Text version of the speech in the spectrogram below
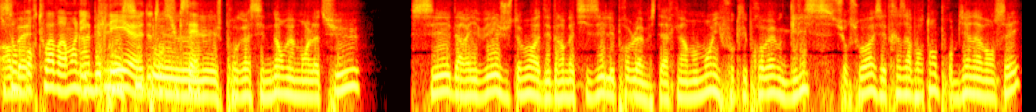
qui ah sont ben, pour toi vraiment les clés euh, de ton succès euh, Je progresse énormément là-dessus. C'est d'arriver justement à dédramatiser les problèmes. C'est-à-dire qu'à un moment, il faut que les problèmes glissent sur soi et c'est très important pour bien avancer.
